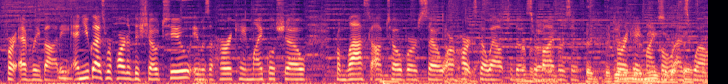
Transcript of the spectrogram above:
for everybody. And you guys were part of the show too. It was a Hurricane Michael show from last October, so our hearts go out to those survivors of They- they're giving you Hurricane the music, Michael as well.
